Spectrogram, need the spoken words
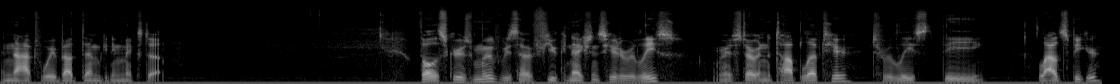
and not have to worry about them getting mixed up. With all the screws removed, we just have a few connections here to release. We're going to start in the top left here to release the loudspeaker.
